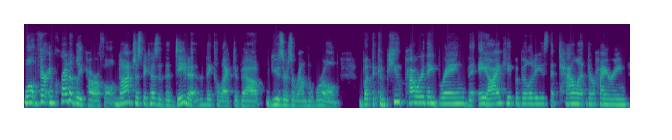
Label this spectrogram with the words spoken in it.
Well, they're incredibly powerful, not just because of the data that they collect about users around the world, but the compute power they bring, the AI capabilities, the talent they're hiring,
